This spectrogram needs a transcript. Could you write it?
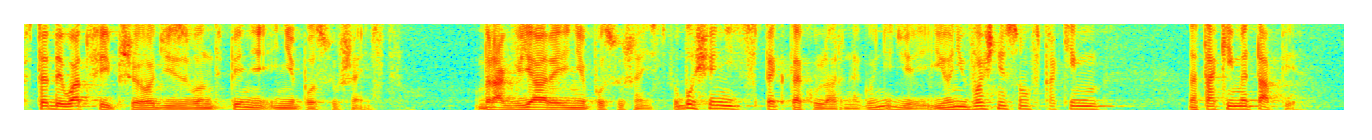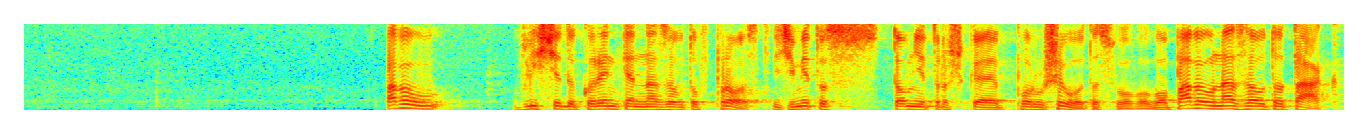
Wtedy łatwiej przychodzi zwątpienie i nieposłuszeństwo. Brak wiary i nieposłuszeństwo, bo się nic spektakularnego nie dzieje. I oni właśnie są w takim, na takim etapie. Paweł w liście do Koryntian nazwał to wprost. Wiecie, mnie to, to mnie troszkę poruszyło to słowo, bo Paweł nazwał to tak.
